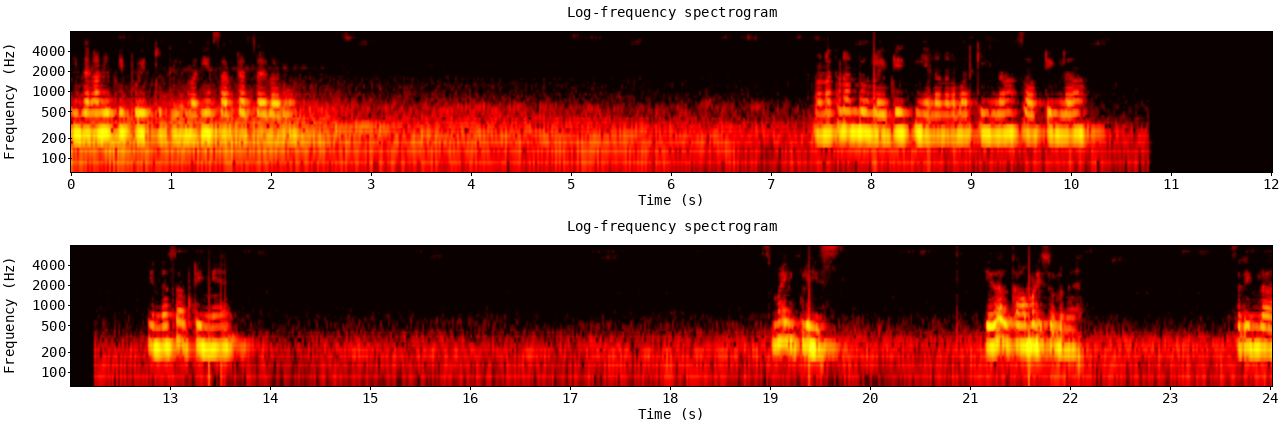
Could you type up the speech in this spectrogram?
இந்த நாள் எப்படி போயிட்டுருக்கு? மதியம் சாப்பிட்டாச்சா எல்லாரும்? வணக்கம் நண்பர்களே. எப்படி இருக்கீங்க? எல்லாம் நலமா இருக்கீங்களா? சாப்பிட்டீங்களா? என்ன சாப்பிட்டீங்க? ஸ்மைல் ப்ளீஸ் ஏதாவது காமெடி சொல்லுங்கள் சரிங்களா?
